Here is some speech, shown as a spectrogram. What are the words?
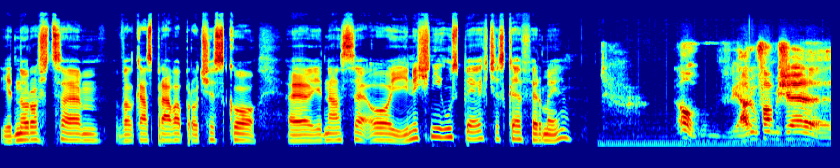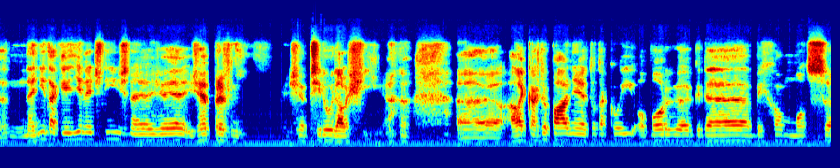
jednorožcem, velká zpráva pro Česko. Eh, jedná se o jedinečný úspěch české firmy? No, já doufám, že není tak jedinečný, že, že, že je první že přijdou další. Eh, ale každopádně je to takový obor, kde bychom moc eh,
